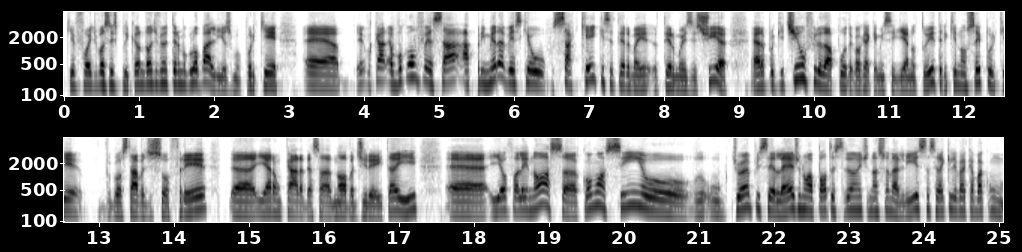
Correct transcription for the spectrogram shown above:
que foi de você explicando de onde vem o termo globalismo. Porque, é, eu, cara, eu vou confessar, a primeira vez que eu saquei que esse termo, termo existia era porque tinha um filho da puta qualquer que me seguia no Twitter que não sei porquê gostava de sofrer uh, e era um cara dessa nova direita aí. Uh, e eu falei, nossa, como assim o, o, o, Trump se elege numa pauta extremamente nacionalista? Será que ele vai acabar com.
